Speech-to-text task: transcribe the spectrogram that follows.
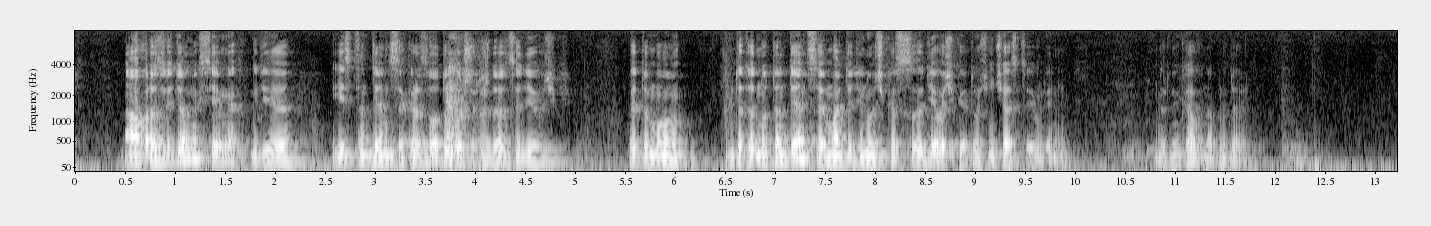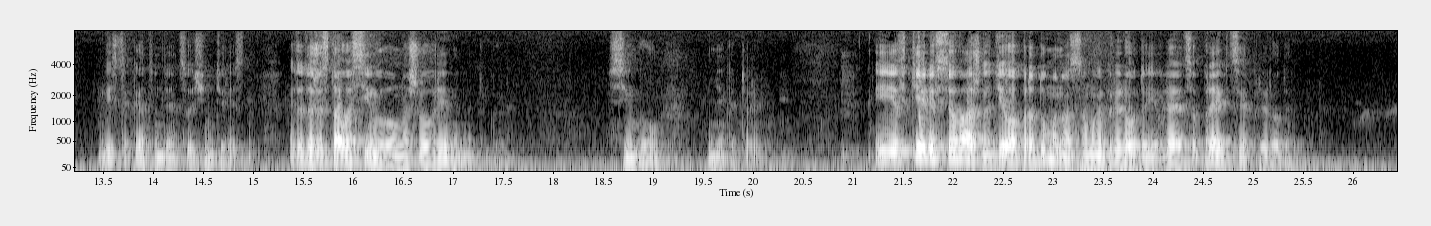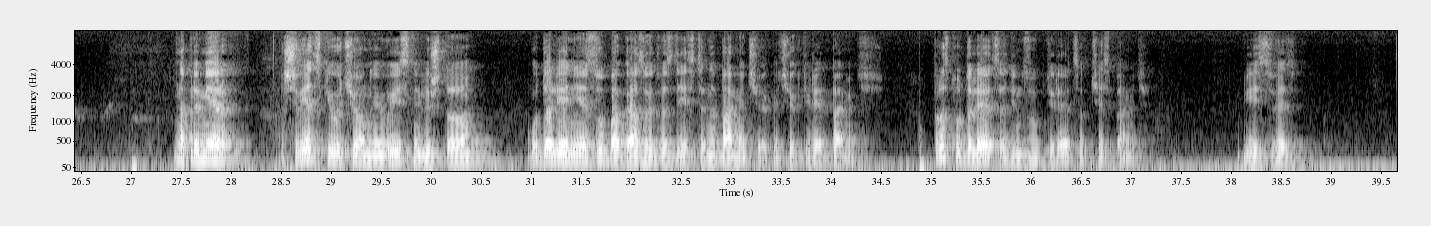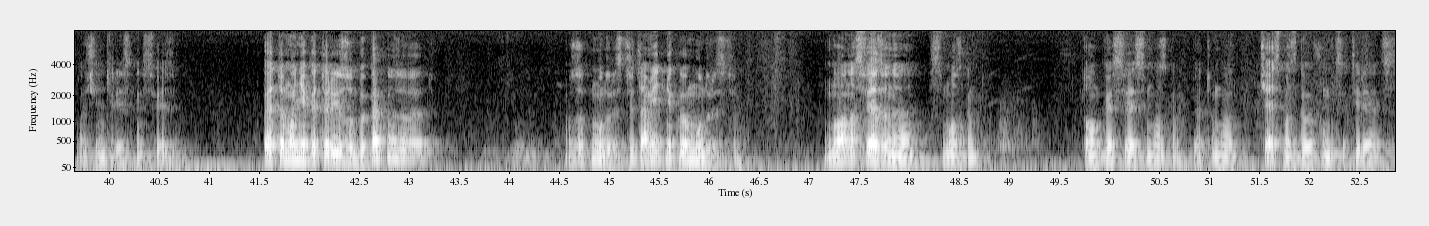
А в разведённых семьях, где есть тенденция к разводу, больше рождаются девочки. Поэтому вот эта ну тенденция мать-одиночка с девочкой это очень частое явление. Наверняка вы наблюдали. Есть такая тенденция очень интересная. Это даже стало символом нашего времени такой. Символ некоторый. И в теле всё важно, тело продумано, самой природой является проекцией природы. Например, шведские учёные выяснили, что удаление зуба оказывает воздействие на память человека, человек теряет память. Просто удаляется один зуб, теряется часть памяти. Есть связь. Очень интересные связи. Поэтому некоторые зубы как называют? Зуб мудрости. Там нет никакой мудрости. Но она связана с мозгом тонкая связь с мозгом, поэтому часть мозговой функции теряется.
